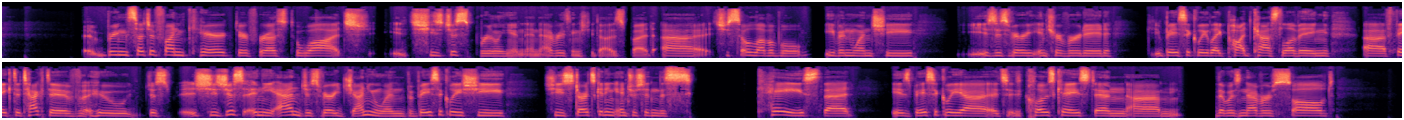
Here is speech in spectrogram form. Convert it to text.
brings such a fun character for us to watch. It- she's just brilliant in everything she does, but uh, she's so lovable, even when she is this very introverted, basically like podcast loving uh, fake detective who just she's just in the end just very genuine. But basically, she she starts getting interested in this case that is basically uh, it's a closed case and um, that was never solved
